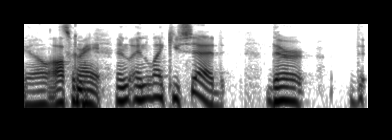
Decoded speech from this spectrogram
know, often, Mm-hmm. great. and and like you said, there. The,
